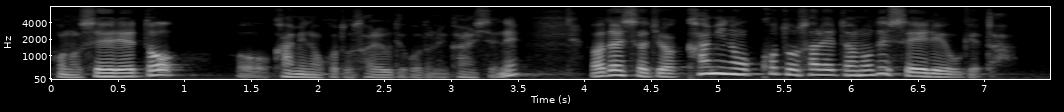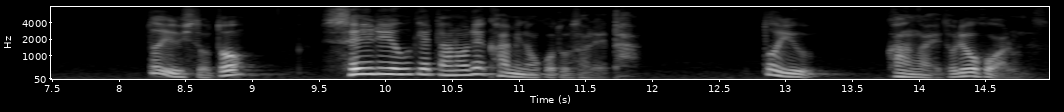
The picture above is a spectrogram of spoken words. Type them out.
この精霊と神のことされるということに関してね私たちは神のことされたので精霊を受けたという人と精霊を受けたので神のことされたという考えと両方あるんです。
